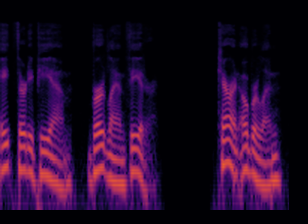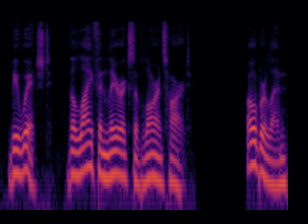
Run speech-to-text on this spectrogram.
8:30 p.m., Birdland Theater. Karen Oberlin, Bewitched: The Life and Lyrics of Lorenz Hart. Oberlin,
